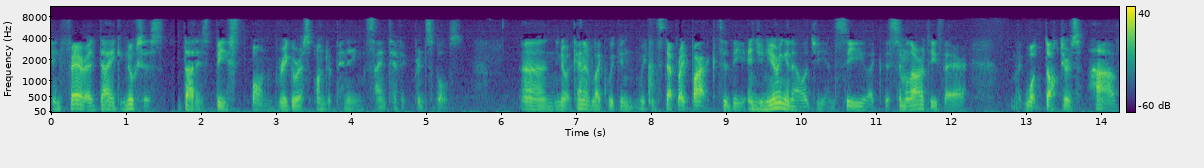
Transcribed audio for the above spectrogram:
infer a diagnosis that is based on rigorous underpinning scientific principles and you know it kind of like we can we can step right back to the engineering analogy and see like the similarities there. Like what doctors have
